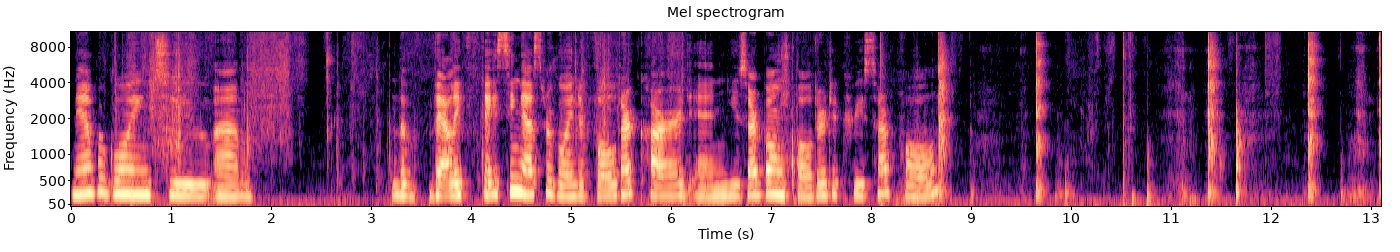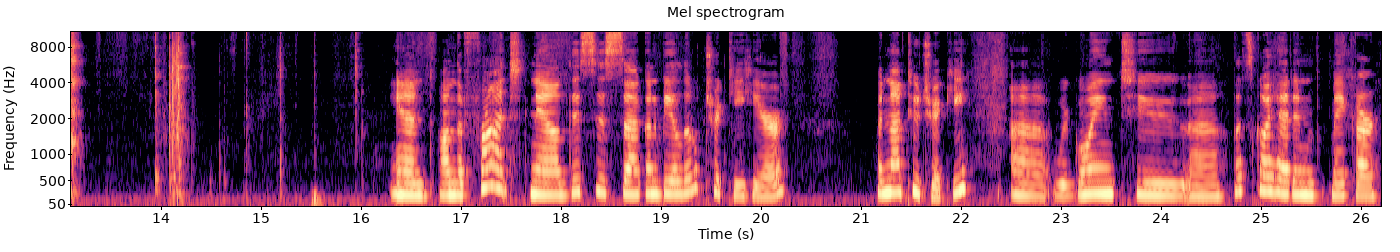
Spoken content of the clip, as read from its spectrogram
Now we're going to, um, the valley facing us, we're going to fold our card and use our bone folder to crease our fold. And on the front, now this is uh, going to be a little tricky here, but not too tricky. Uh, we're going to, uh, let's go ahead and make our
